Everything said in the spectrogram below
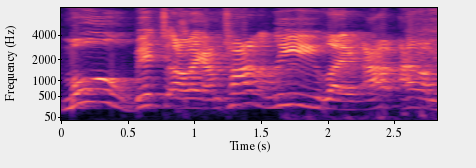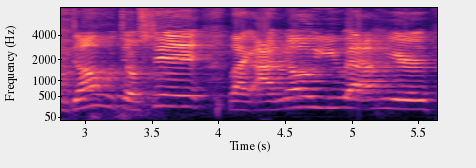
Move, bitch. I'm like I'm trying to leave. Like I, I'm done with your shit. Like I know you out here,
